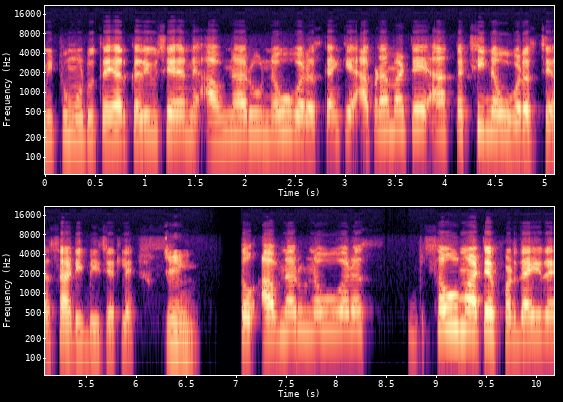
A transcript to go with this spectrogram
મીઠું મોઢું તૈયાર કર્યું છે અને આવનારું નવું વર્ષ કારણ કે આપણા માટે આ કચ્છી નવું વર્ષ છે અષાઢી બીજ એટલે. તો આવનારું નવું વર્ષ સૌ માટે ફળદાયી રહે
